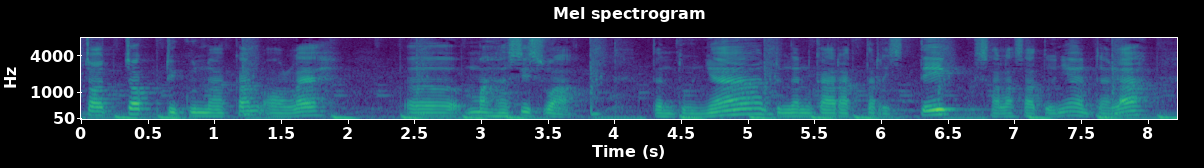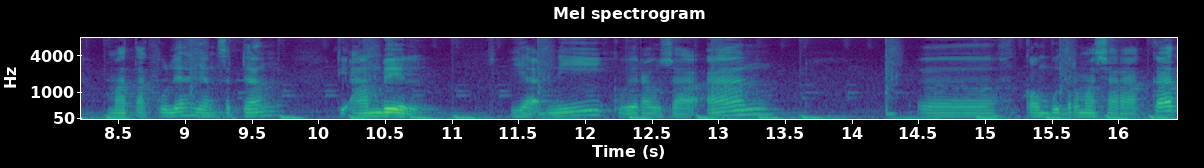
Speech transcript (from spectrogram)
cocok digunakan oleh eh, mahasiswa. Tentunya dengan karakteristik salah satunya adalah mata kuliah yang sedang diambil, yakni kewirausahaan, eh, komputer masyarakat,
